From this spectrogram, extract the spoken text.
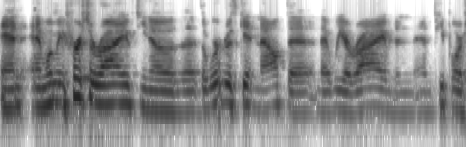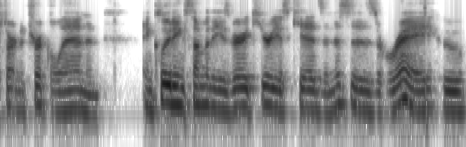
And and when we first arrived, you know, the, the word was getting out that that we arrived and, and people are starting to trickle in and including some of these very curious kids. And this is Ray who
